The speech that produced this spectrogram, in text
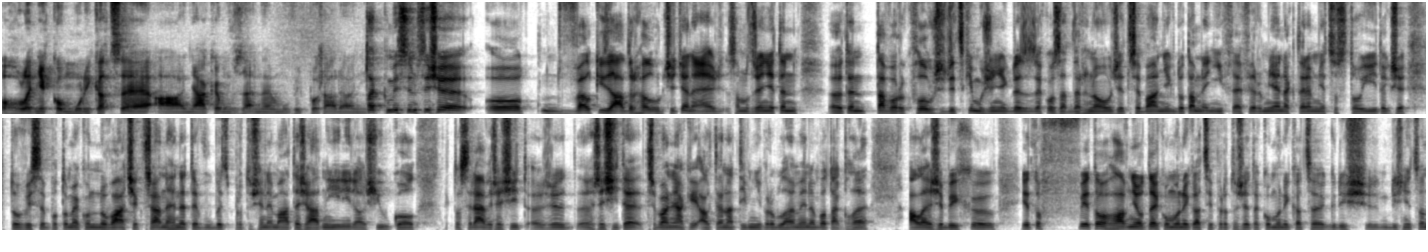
ohledně komunikace a nějakému vzájemnému vypořádání. Tak myslím si, že o, velký zádrhel určitě ne. Samozřejmě ten, ten, ta workflow vždycky může někde jako zadrhnout, že třeba někdo tam není v té firmě, na kterém něco stojí, takže to vy se potom jako nováček třeba nehnete vůbec, protože nemáte žádný jiný další úkol, tak to se dá vyřešit, že řešíte třeba nějaké alternativní problémy nebo takhle, ale že bych, je to, je to hlavně o té komunikaci, protože ta komunikace, když, když něco,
